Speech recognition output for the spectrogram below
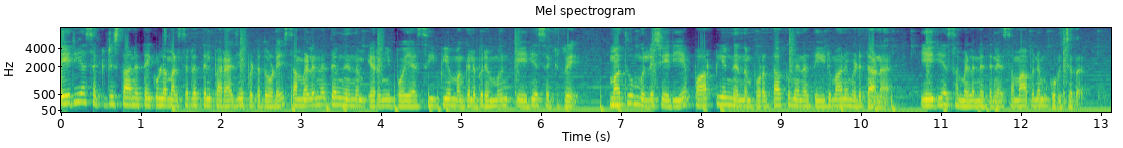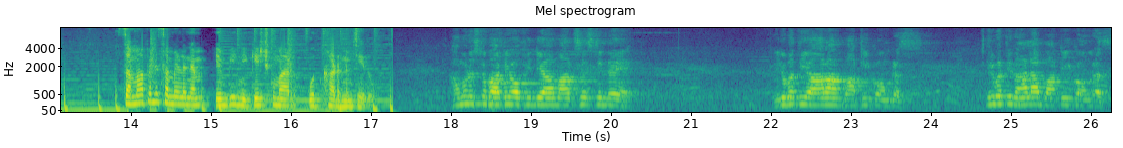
ഏരിയ സെക്രട്ടറി സ്ഥാനത്തേക്കുള്ള മത്സരത്തിൽ പരാജയപ്പെട്ടതോടെ സമ്മേളനത്തിൽ നിന്നും ഇറങ്ങിപ്പോയ സി പി എം മംഗലപുരം മുൻ ഏരിയ സെക്രട്ടറി മധു മുല്ലശ്ശേരിയെ പാർട്ടിയിൽ നിന്നും പുറത്താക്കുമെന്ന തീരുമാനമെടുത്താണ് ഏരിയ സമ്മേളനത്തിന് സമാപനം കുറിച്ചത്. സമാപന സമ്മേളനം എം വി നികേഷ് കുമാർ ഉദ്ഘാടനം ചെയ്തു. കമ്മ്യൂണിസ്റ്റ് പാർട്ടി ഓഫ് ഇന്ത്യ മാർക്സിസ്റ്റിന്റെ ഇരുപത്തിയാറാം പാർട്ടി കോൺഗ്രസ് ഇരുപത്തിനാലാം പാർട്ടി കോൺഗ്രസ്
